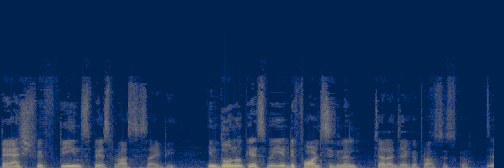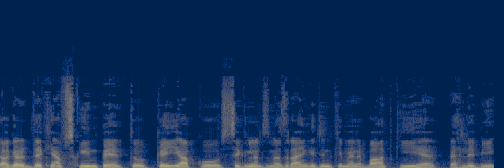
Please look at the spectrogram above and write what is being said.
dash fifteen space process I D ان دونوں کیس میں یہ ڈیفالٹ سگنل چلا جائے گا پروسیس کو اگر دیکھیں آپ اسکرین پہ تو کئی آپ کو سگنل نظر آئیں گے جن کی میں نے بات کی ہے پہلے بھی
